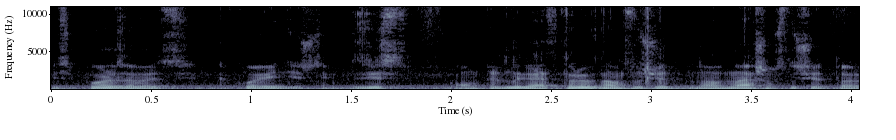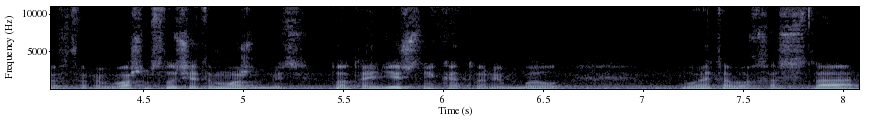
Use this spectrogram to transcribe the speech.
использовать какой айдишник. Здесь он предлагает второй, в данном случае, но в нашем случае тоже второй. В вашем случае это может быть тот айдишник, который был у этого хоста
